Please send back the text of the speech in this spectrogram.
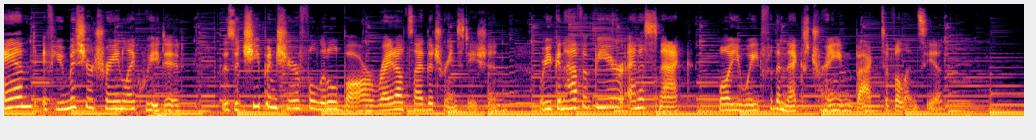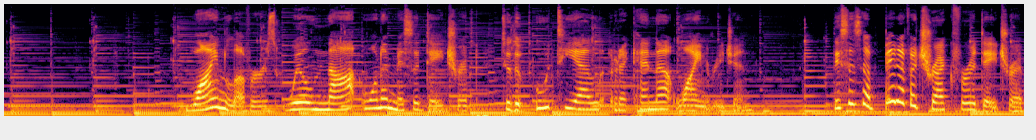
And if you miss your train like we did, there's a cheap and cheerful little bar right outside the train station where you can have a beer and a snack while you wait for the next train back to Valencia. Wine lovers will not want to miss a day trip to the Utiel Requena wine region. This is a bit of a trek for a day trip,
